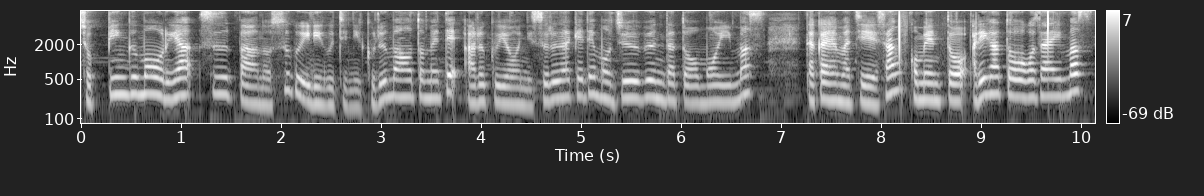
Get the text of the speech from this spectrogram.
ショッピングモールやスーパーのすぐ入り口に車を止めて歩くようにするだけでも十分だと思います高山千恵さんコメントありがとうございます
